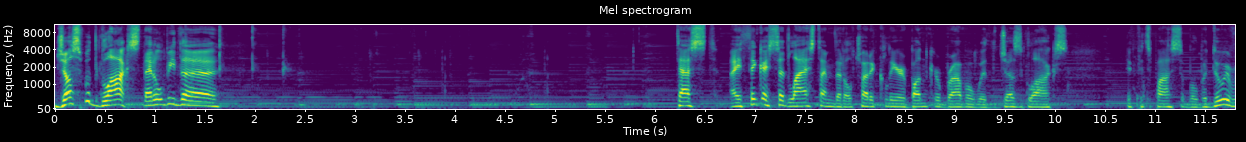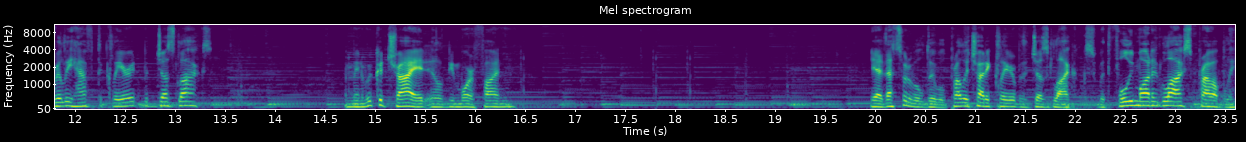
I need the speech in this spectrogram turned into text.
Just with Glocks, that'll be the... Test. I think I said last time that I'll try to clear Bunker Bravo with just Glocks, if it's possible. But do we really have to clear it with just Glocks? I mean, we could try it. It'll be more fun. Yeah, that's what we'll do. We'll probably try to clear it with just Glocks. With fully modded Glocks, probably.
